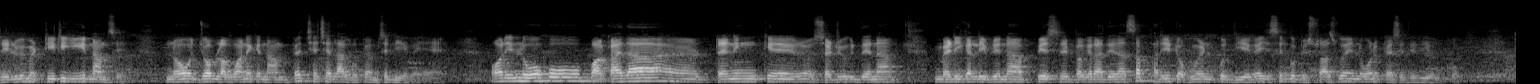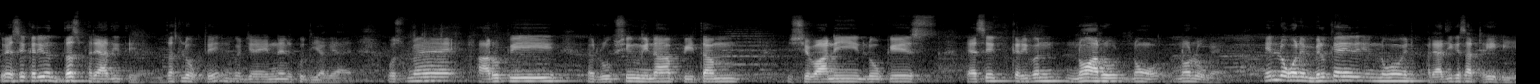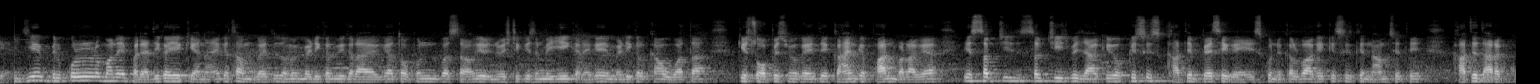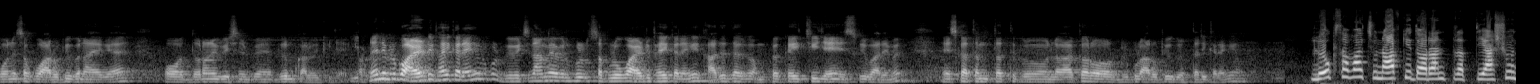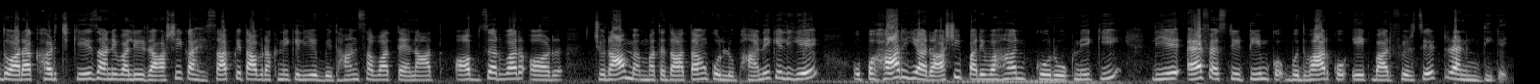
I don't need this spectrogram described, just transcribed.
रेलवे में टीटी के नाम से नौ जॉब लगवाने के नाम पे छः छः लाख रुपए हमसे लिए गए हैं। और इन लोगों को बाकायदा ट्रेनिंग के सर्टिफिकेट देना मेडिकल लीव देना पे स्लिप वगैरह देना, सब फर्जी डॉक्यूमेंट को दिए गए, जिससे इनको विश्वास हुआ, इन लोगों ने पैसे दे दिए उनको। तो ऐसे करीबन दस फरियादी थे, दस लोग थे इनको इन्हें इनको दिया गया है। उसमें आरोपी रूप सिंह मीना पीतम शिवानी, लोकेश, ऐसे करीबन नौ आरोप नौ नौ लोग हैं। इन लोगों ने मिलकर इन लोगों ने फरियादी के साथ ठगी की है। ये बिल्कुल माने फरियादी का ये कहना है कि साहब हम गए थे तो हमें मेडिकल भी कराया गया तो अपन बस इन्वेस्टिगेशन में यही करेंगे मेडिकल कहाँ हुआ था, किस ऑफ़िस में गए थे, कहाँ इनके फार्म भरा गया, ये सब चीज़ सब चीज़ पर जाके और किस किस खाते में पैसे गए इसको निकलवा के किस किस के नाम से थे खाते धारक कौन है, सबको आरोपी बनाया गया है। और दौरान विवेचना पे ग्रिम कार्रवाई की जाएगी। नहीं नहीं, बिल्कुल आइडेंटिफाई करेंगे, बिल्कुल विवेचना में बिल्कुल सब लोगों को आइडेंटिफाई करेंगे। खाते तक हम पे कई चीज़ें हैं इसके बारे में। इसका हम तथ्य लगाकर और बिल्कुल आरोपी गिरफ्तारी करेंगे हम। लोकसभा चुनाव के दौरान प्रत्याशियों द्वारा खर्च किए जाने वाली राशि का हिसाब किताब रखने के लिए विधानसभा तैनात ऑब्जर्वर और चुनाव मतदाताओं को लुभाने के लिए उपहार या राशि परिवहन को रोकने के लिए एफएसटी टीम को बुधवार को एक बार फिर से ट्रेनिंग दी गई।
